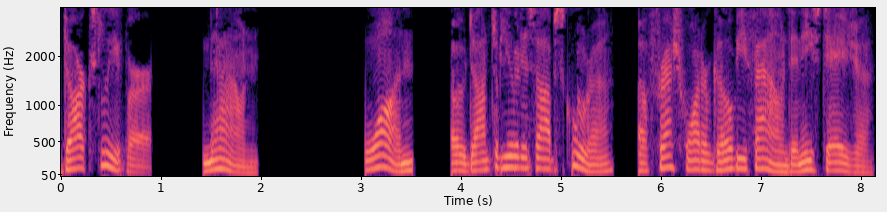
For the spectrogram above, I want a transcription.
Dark sleeper. Noun. 1. Odontobutis obscura, a freshwater goby found in East Asia.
